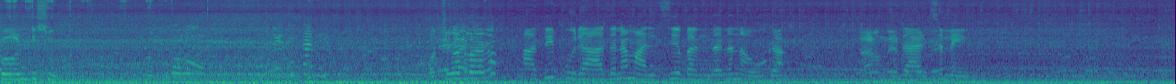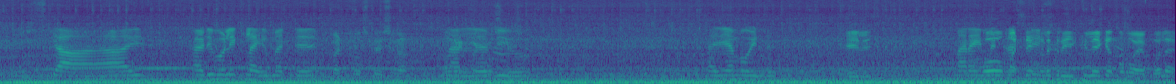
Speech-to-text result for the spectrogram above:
ഗോൾഡ് സൂക്ക് അതിപുരാതന മത്സ്യബന്ധന നൗക. അടിപൊളി ക്ലൈമറ്റ് മെട്രോ സ്റ്റേഷനാണ് നല്ല വ്യൂ അറിയാൻ പോയിട്ടുണ്ട്. ക്രീക്കിലേക്ക് അന്ന് പോയപ്പോ അല്ലേ?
